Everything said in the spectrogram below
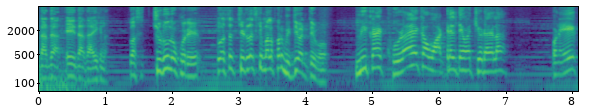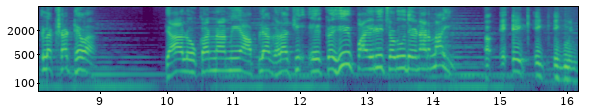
दादा ए दादा ऐक ना. तू असं चिडू नको रे. तू असं चिडलंस की मला फार भीती वाटते भाऊ मी काय खुळा आहे का वाटेल तेव्हा चिडायला? पण एक लक्षात ठेवा त्या लोकांना मी आपल्या घराची एकही पायरी चढू देणार नाही. अ, ए- एक एक एक मिनिट.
